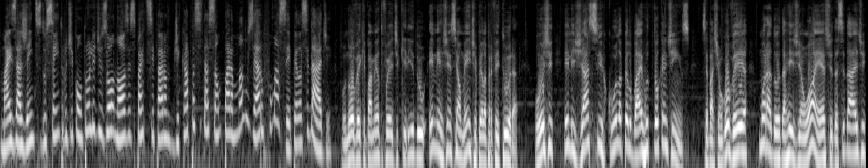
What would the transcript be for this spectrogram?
Mais agentes do Centro de Controle de Zoonoses participaram de capacitação para manusear o fumacê pela cidade. O novo equipamento foi adquirido emergencialmente pela prefeitura. Hoje, ele já circula pelo bairro Tocantins. Sebastião Gouveia, morador da região oeste da cidade,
